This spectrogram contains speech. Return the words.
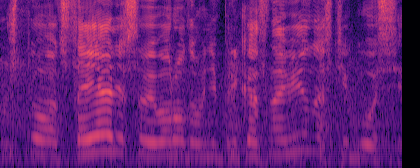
Ну что, отстояли свои ворота в неприкосновенности гости?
